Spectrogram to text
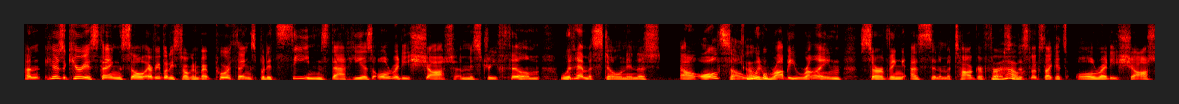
And here's a curious thing. So everybody's talking talking about poor things, but it seems that he has already shot a mystery film with Emma Stone in it also oh. with Robbie Ryan serving as cinematographer. Wow. So this looks like it's already shot.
